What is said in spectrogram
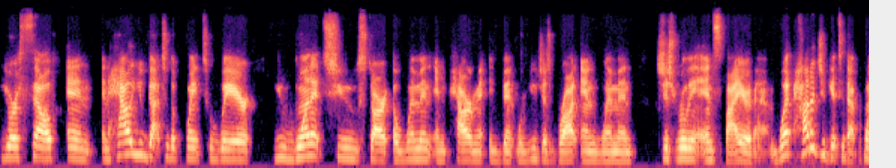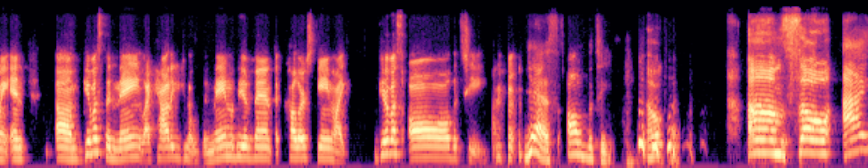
yourself and and how you got to the point to where you wanted to start a women empowerment event where you just brought in women just really inspire them. What how did you get to that point? And um, give us the name, like how do you know the name of the event, the color scheme, like give us all the tea. Yes, all the tea. Okay. um, so I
